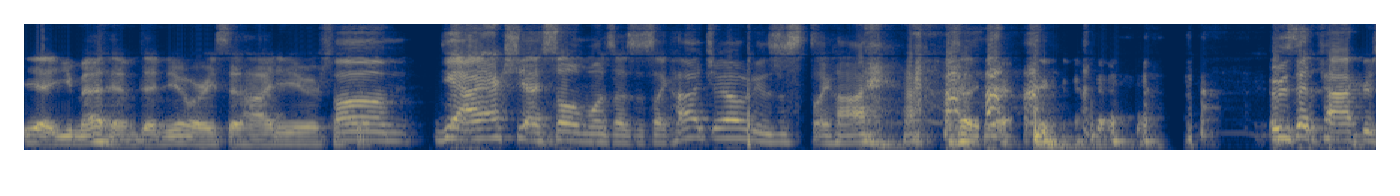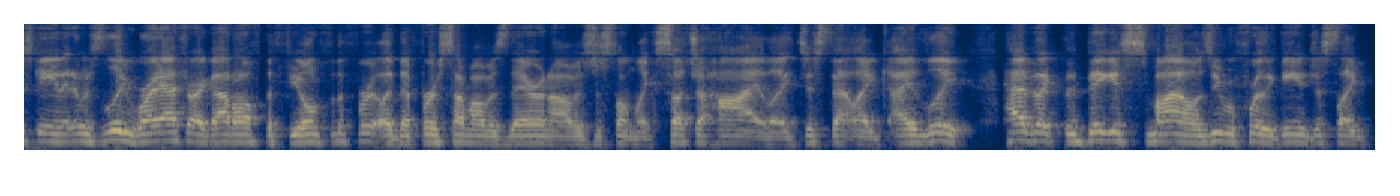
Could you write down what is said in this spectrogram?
Yeah, you met him, didn't you? Or he said hi to you or something? Um, yeah, I actually I saw him once. I was just like, "Hi, Joe," and he was just like, "Hi." it was at Packers game, and it was literally right after I got off the field for the first, like the first time I was there, and I was just on like such a high, like just that, like I literally had like the biggest smile. It was even before the game, just like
